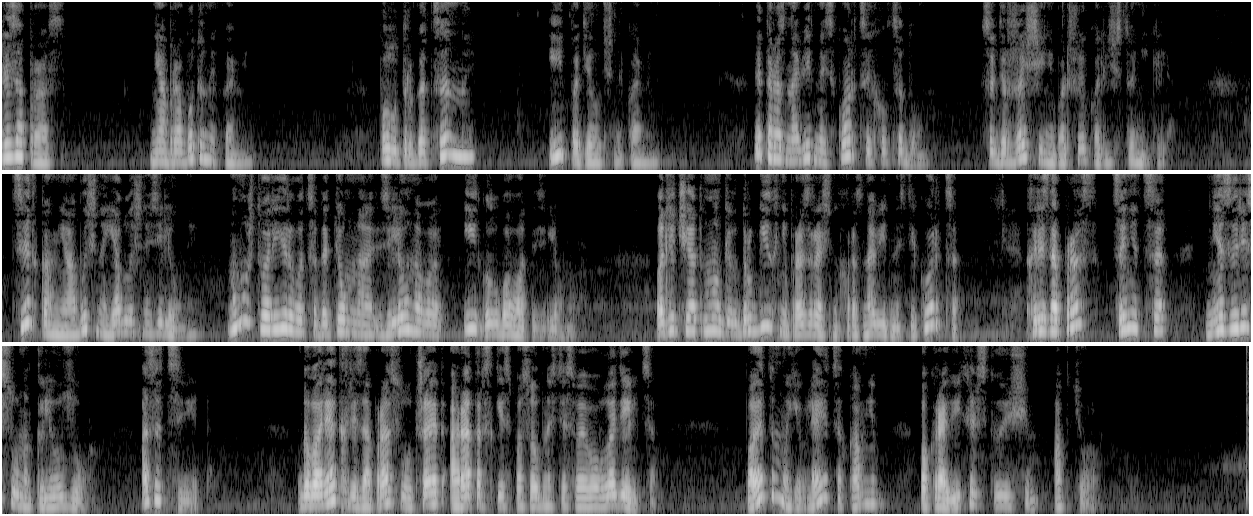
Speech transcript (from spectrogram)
Хризопрас. Необработанный камень. Полудрагоценный и поделочный камень. Это разновидность кварца и халцедона, содержащая небольшое количество никеля. Цвет камня обычно яблочно-зеленый, но может варьироваться до темно-зеленого и голубовато-зеленого. В отличие от многих других непрозрачных разновидностей кварца, хризопрас ценится не за рисунок или узор, а за цвет. Говорят, хризопрас улучшает ораторские способности своего владельца, поэтому является камнем покровительствующим актером.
